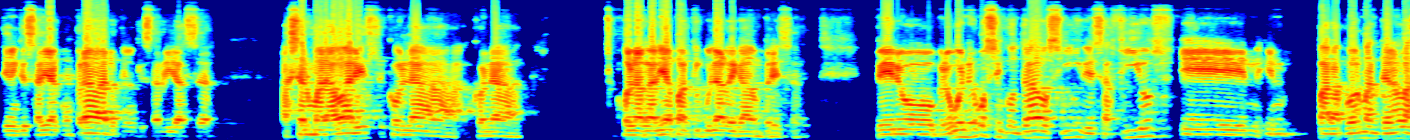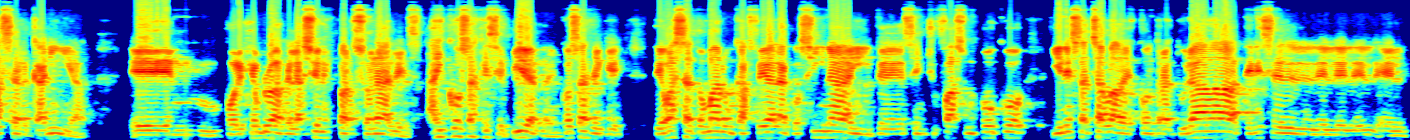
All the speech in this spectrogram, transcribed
tienen que salir a comprar o tienen que salir a hacer, hacer malabares con la, realidad particular de cada empresa. Pero, pero bueno, hemos encontrado sí desafíos para poder mantener la cercanía por ejemplo, las relaciones personales. Hay cosas que se pierden, cosas de que te vas a tomar un café a la cocina y te desenchufas un poco y en esa charla descontracturada tenés el,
